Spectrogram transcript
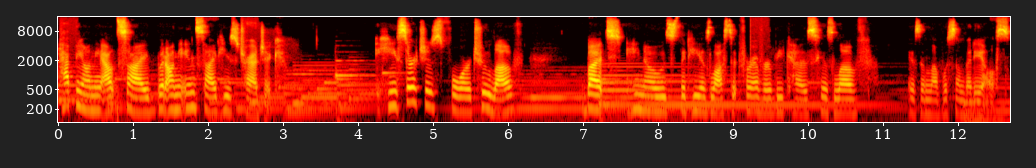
happy on the outside, but on the inside he's tragic. He searches for true love but he knows that he has lost it forever because his love is in love with somebody else.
